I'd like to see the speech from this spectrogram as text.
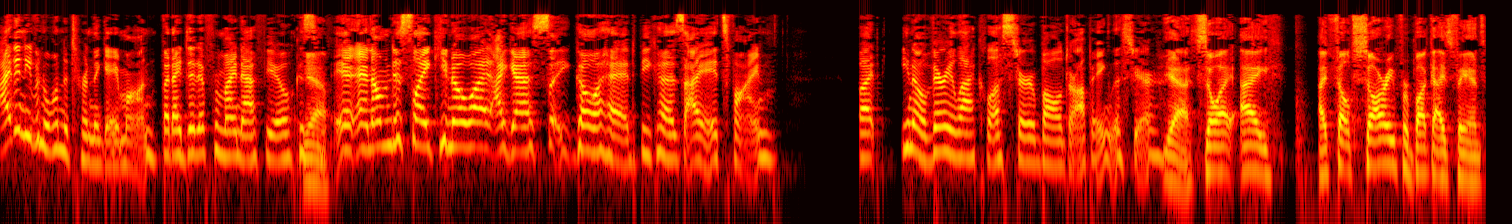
I didn't even want to turn the game on, but I did it for my nephew. 'cause- Yeah. And I'm just like, you know what? I guess go ahead because I it's fine. But you know, very lackluster ball dropping this year. Yeah. So I I, I felt sorry for Buckeyes fans.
